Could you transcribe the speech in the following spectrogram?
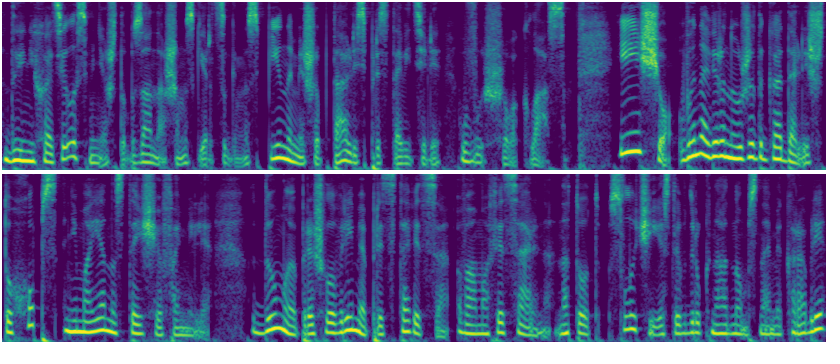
да и не хотелось мне, чтобы за нашим с герцогами спинами шептались представители высшего класса. И еще, вы, наверное, уже догадались, что Хопс не моя настоящая фамилия. Думаю, пришло время представиться вам официально, на тот случай, если вдруг на одном с нами корабле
